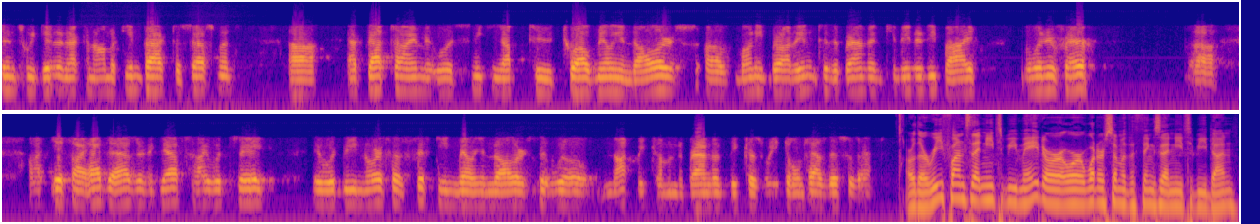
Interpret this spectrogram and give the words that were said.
since we did an economic impact assessment. Uh, at that time, it was sneaking up to $12 million of money brought into the Brandon community by the Winter Fair. Uh, if I had to hazard a guess, I would say it would be north of $15 million that will not be coming to Brandon because we don't have this event. Are there refunds that need to be made, or, or what are some of the things that need to be done?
